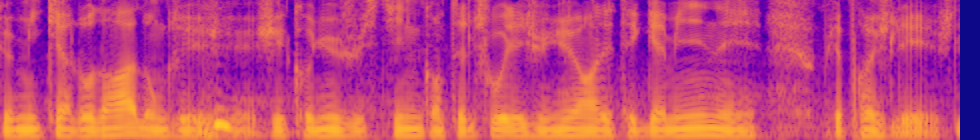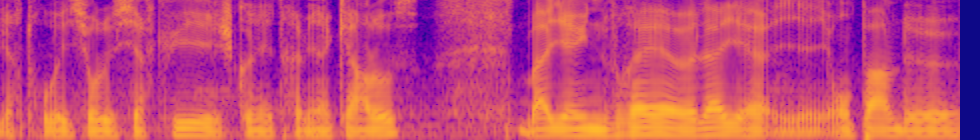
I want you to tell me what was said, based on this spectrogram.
que Mika Laudra, donc j'ai- connu Justine quand elle jouait les juniors, elle était gamine, et puis après je l'ai retrouvée sur le circuit et je connais très bien Carlos. Bah il y a une vraie, euh, là il y a- il y a- on parle de,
